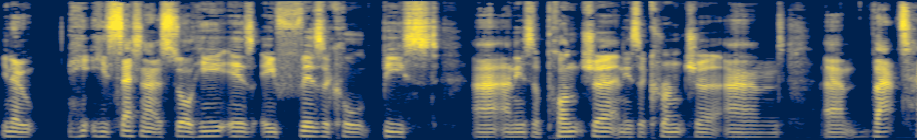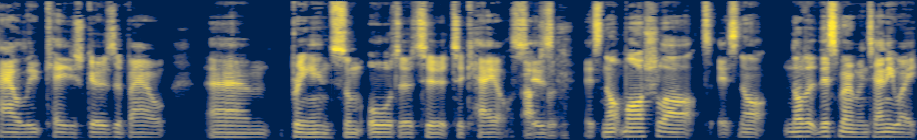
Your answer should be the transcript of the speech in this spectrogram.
you know, he, he's setting out a stall. He is a physical beast. Uh, and he's a puncher and he's a cruncher and, um, that's how Luke Cage goes about, um, bringing some order to, to chaos. Absolutely. it's not martial art. It's not, not at this moment anyway.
